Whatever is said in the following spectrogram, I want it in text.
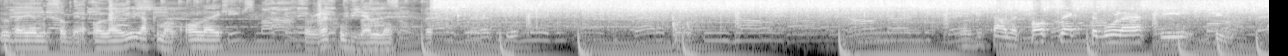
dodajemy sobie oleju. Ja tu mam olej z orzechów ziemnych. Dorzucamy czosnek, cebulę i chili.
